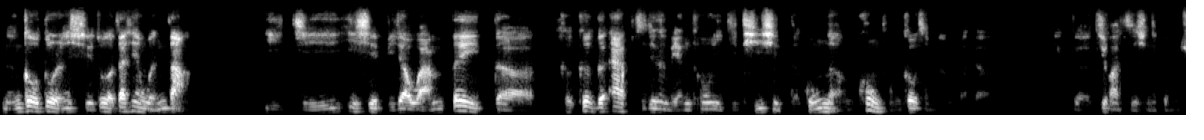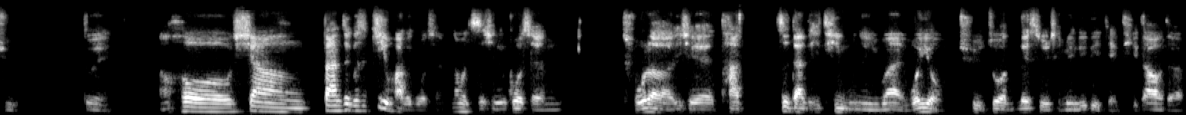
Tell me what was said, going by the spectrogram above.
能够多人协作的在线文档，以及一些比较完备的和各个 App 之间的联通以及提醒的功能，共同构成了我的一个计划执行的工具。对，然后像当然这个是计划的过程，那么执行的过程，除了一些它自带的一些提醒功能以外，我有去做类似于前面 Lily 姐提到的，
